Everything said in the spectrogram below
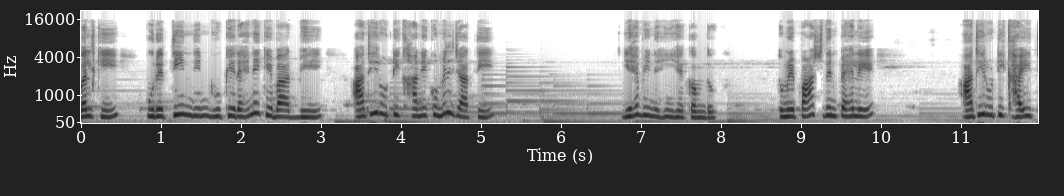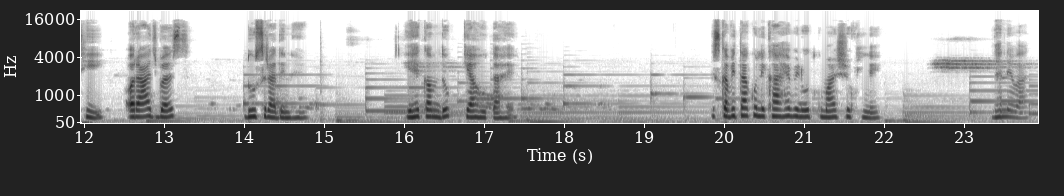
बल्कि पूरे तीन दिन भूखे रहने के बाद भी आधी रोटी खाने को मिल जाती, यह भी नहीं है कम दुख। तुमने पाँच दिन पहले आधी रोटी खाई थी और आज बस दूसरा दिन है। यह कम दुख क्या होता है? इस कविता को लिखा है विनोद कुमार शुक्ल ने। धन्यवाद।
